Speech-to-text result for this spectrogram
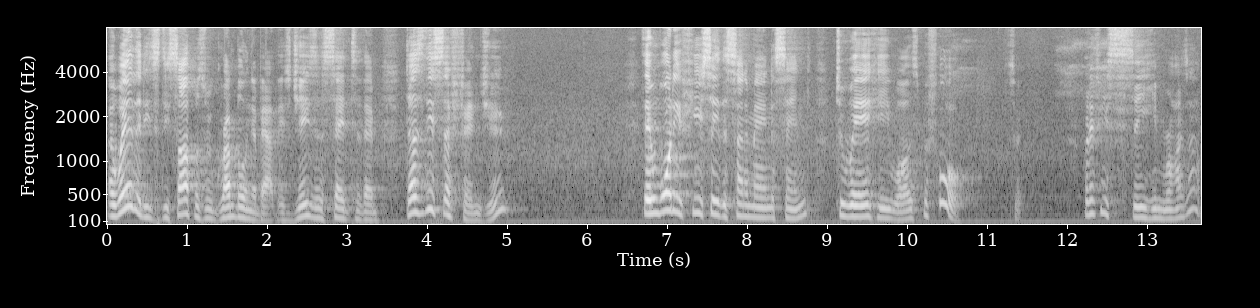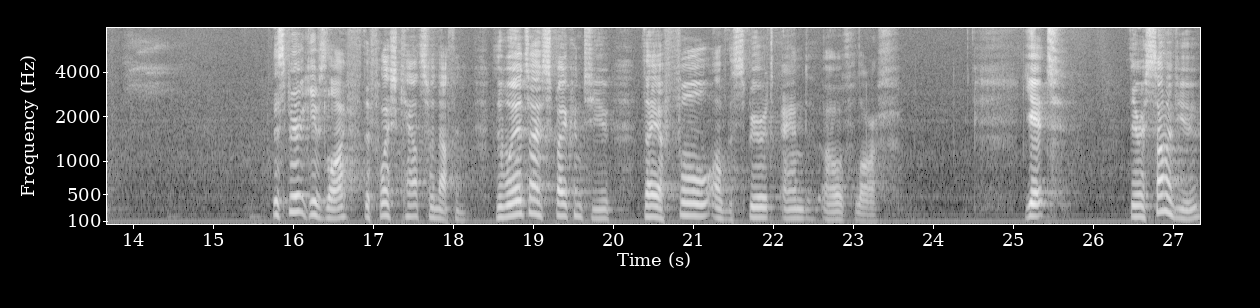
Aware that his disciples were grumbling about this, Jesus said to them, Does this offend you? Then what if you see the Son of Man ascend to where he was before? So, what if you see him rise up? The Spirit gives life, the flesh counts for nothing. The words I have spoken to you, they are full of the Spirit and of life. Yet, there are some of you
